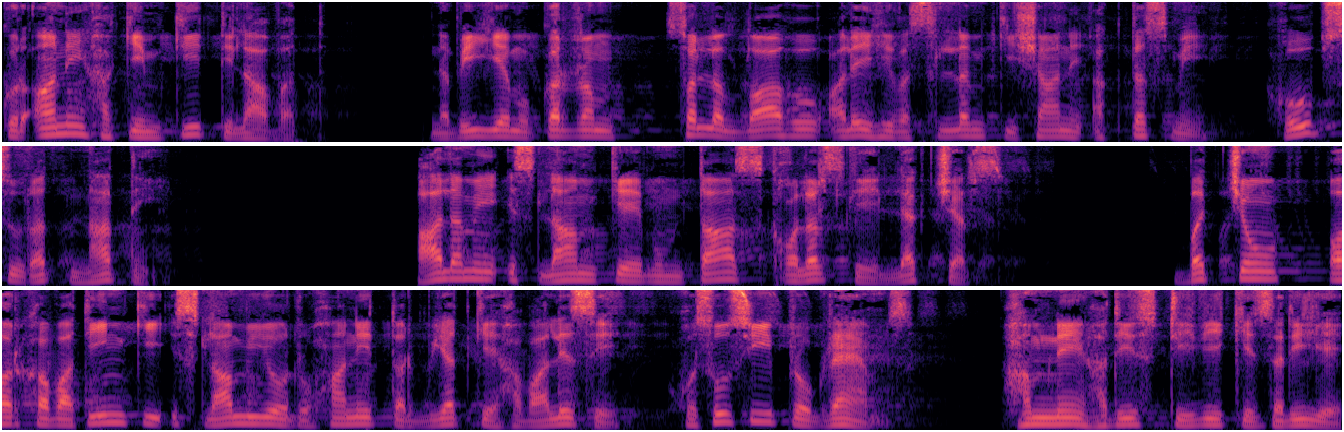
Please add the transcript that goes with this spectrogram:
قرآن حکیم کی تلاوت۔ نبی مکرم صلی اللہ علیہ وسلم کی شان اقدس میں خوبصورت نعتیں۔ عالم اسلام کے ممتاز اسکالرس کے لیکچرز۔ بچوں اور خواتین کی اسلامی اور روحانی تربیت کے حوالے سے خصوصی پروگرامز۔ ہم نے حدیث ٹی وی کے ذریعے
